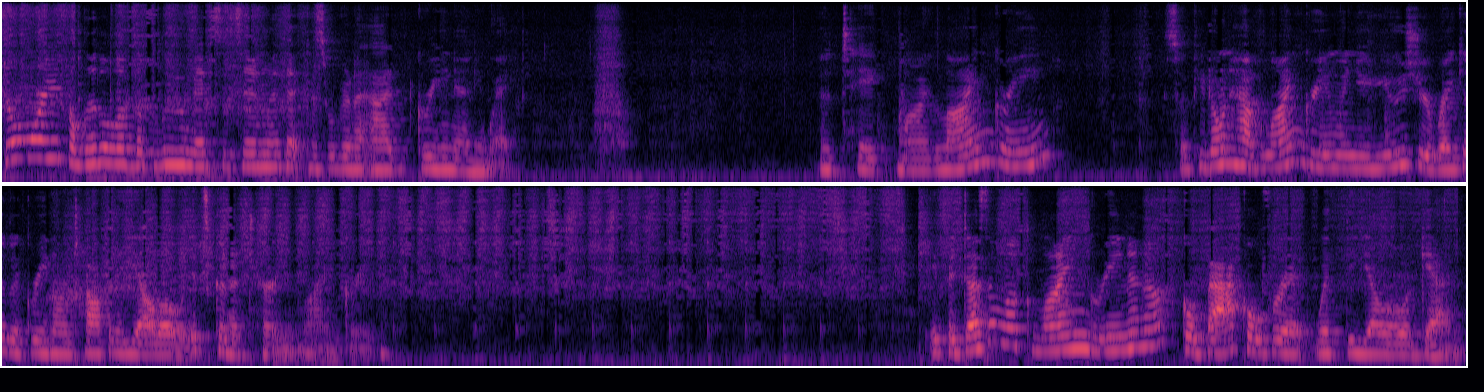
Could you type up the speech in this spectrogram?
Don't worry if a little of the blue mixes in with it because we're going to add green anyway. I'm going to take my lime green. So if you don't have lime green, when you use your regular green on top of the yellow, it's going to turn lime green. If it doesn't look lime green enough, go back over it with the yellow again.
